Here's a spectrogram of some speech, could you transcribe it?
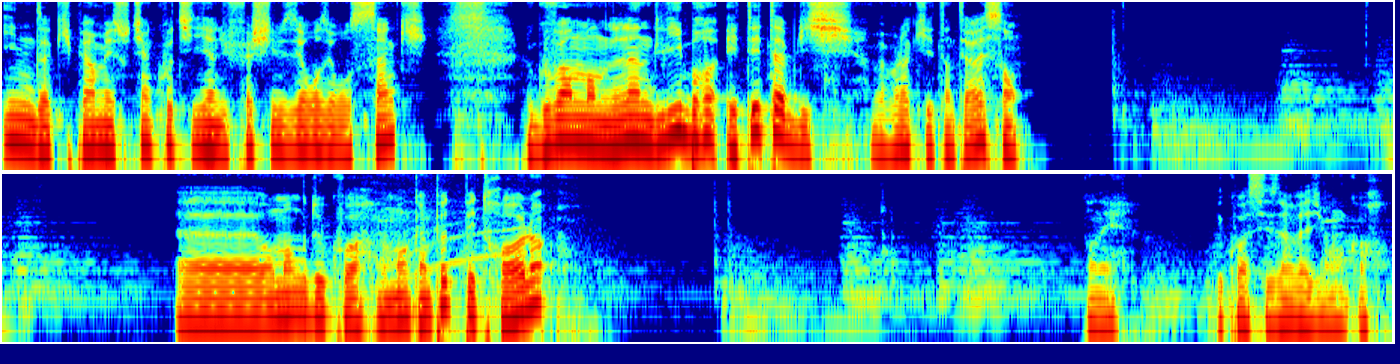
Hind qui permet soutien quotidien du fascisme 005. Le gouvernement de l'Inde libre est établi. Ben voilà qui est intéressant. Euh, on manque de quoi? On manque un peu de pétrole. Attendez, c'est quoi ces invasions encore?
